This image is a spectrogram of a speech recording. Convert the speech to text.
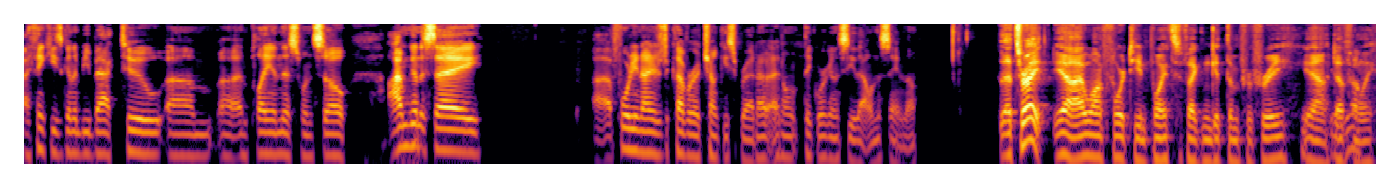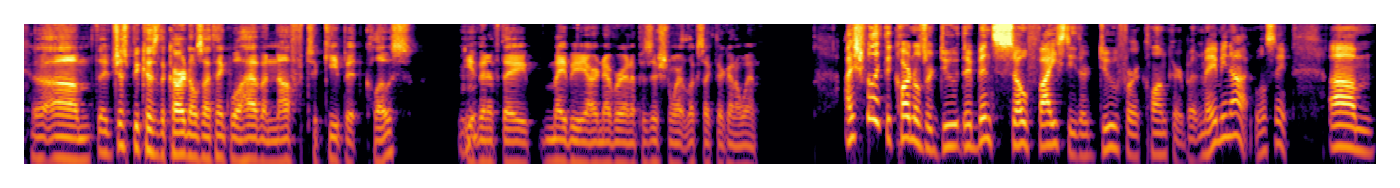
I think he's going to be back too um, uh, and play in this one. So I'm going to say uh, 49ers to cover a chunky spread. I, I don't think we're going to see that one the same, though. That's right. Yeah, I want 14 points if I can get them for free. Yeah, There definitely. Um, just because the Cardinals, I think, will have enough to keep it close, Mhm. even if they maybe are never in a position where it looks like they're going to win. I just feel like the Cardinals are due. They've been so feisty. They're due for a clunker, but maybe not. We'll see. Um,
